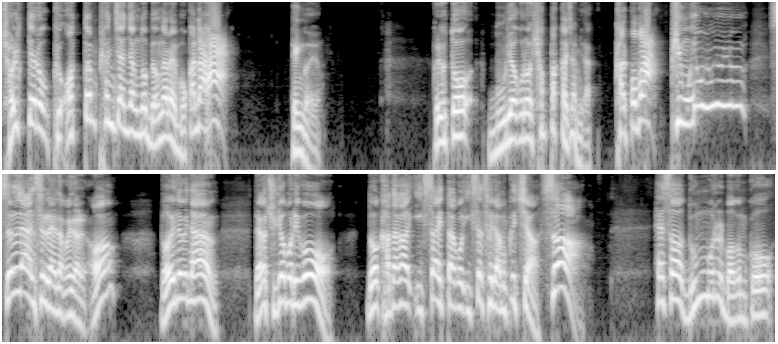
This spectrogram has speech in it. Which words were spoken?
절대로 그 어떤 편지 한 장도 명나라에 못 간다! 된 거예요. 그리고 또 무력으로 협박까지 합니다. 칼 뽑아! 핑! 쓸래 안 쓸래 너희들 어? 너희들 그냥 내가 죽여버리고 너 가다가 익사했다고 익사 처리하면 끝이야. 써! 해서 눈물을 머금고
